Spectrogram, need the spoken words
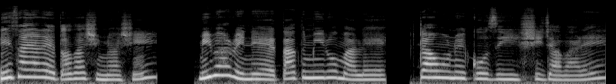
လေးစားရတဲ့သောသားရှင်များရှင်မိဘတွေနဲ့သားသမီးတို့မှလည်းတာဝန်တွေကိုစီရှိကြပါတယ်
